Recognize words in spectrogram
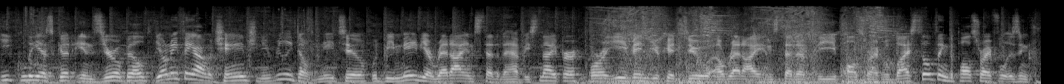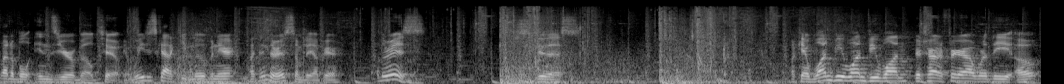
equally as good in zero build. The only thing I would change, and you really don't need to, would be maybe a red eye instead of the heavy sniper, or even you could do a red eye instead of the pulse rifle. But I still think the pulse rifle is incredible in zero build too. And we just gotta keep moving here. I think there is somebody up here. Oh, there is. Let's do this. Okay, 1v1, V1. We're trying to figure out where the... Oh,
